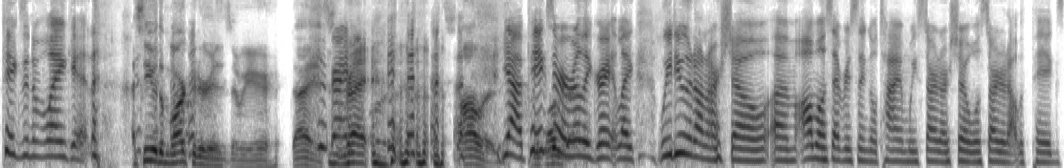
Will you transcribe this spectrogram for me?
pigs in a blanket I see who the marketer is over here. Nice, Right. right solid. yeah pigs are that. really great like we do it on our show um, almost every single time we start our show we'll start it out with pigs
